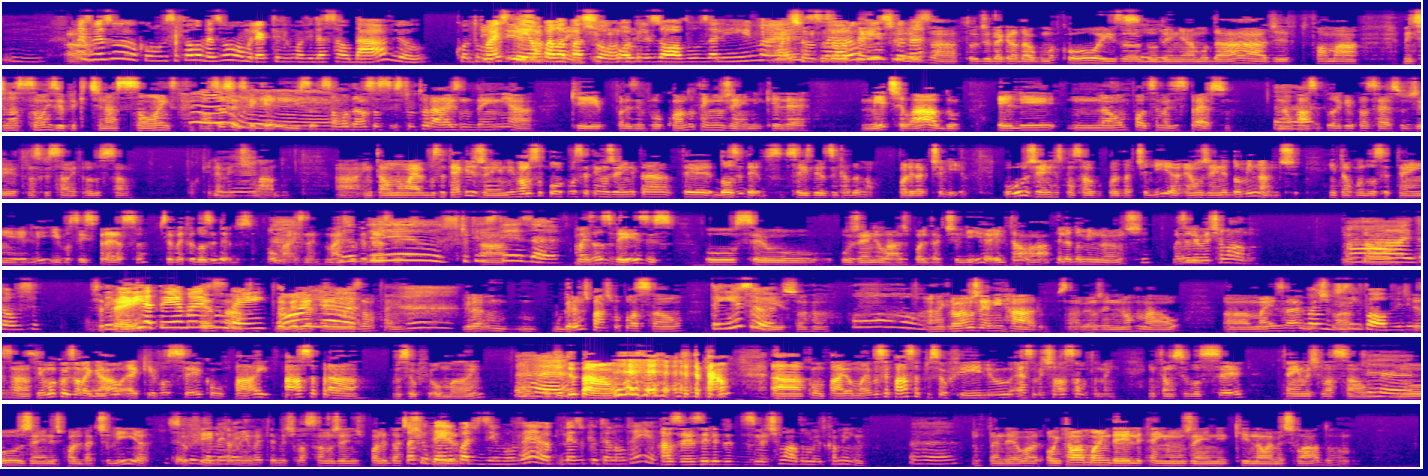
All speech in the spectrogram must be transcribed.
Ah, Mas mesmo, como você falou, mesmo uma mulher que teve uma vida saudável, quanto E- mais tempo ela passou com quanto- aqueles óvulos ali, mais mais, chances ela tem risco, de, né? exato, de degradar alguma coisa, Sim. do DNA mudar, de formar metilações e pectinações. Nossa, gente, o que, que é isso? São mudanças estruturais no DNA. Que, por exemplo, quando tem um gene que ele é metilado, ele não pode ser mais expresso. Não Aham. passa por aquele processo de transcrição e tradução. Porque ele é Uhum. metilado. Ah, então não é. Você tem aquele gene. Vamos supor que você tem um gene para ter 12 dedos, 6 dedos em cada mão. Polidactilia. O gene responsável por polidactilia é um gene dominante. Então quando você tem ele e você expressa, você vai ter 12 dedos. Ou mais, né? Mais Meu do que 10 dedos. Deus, que tristeza. Mas às vezes o seu o gene lá de polidactilia, ele tá lá, ele é dominante, mas ele é metilado. Então, ah, então você, você deveria tem, ter, mas não Exato. tem. Deveria Olha, ter, mas não tem. Gran, grande parte da população tem isso? tem isso. aham. Oh, Ah, que não é um gene raro, sabe? É um gene normal, ah, mas é não metilado. desenvolve, digamos. Exato. E uma coisa legal é que você, como pai, passa para o seu filho ou mãe. Né? Tudo bom? Tudo bom? Ah, como pai ou mãe, você passa para o seu filho essa metilação também. Então, se você tem metilação Uhum. no gene de polidactilia, seu filho filho também também, vai vai ter metilação no gene de polidactilia. Só que o dele pode desenvolver, mesmo que o teu não tenha? Às vezes ele é desmetilado no meio do caminho. Aham. Entendeu? Ou então a mãe dele tem um gene que não é metilado,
